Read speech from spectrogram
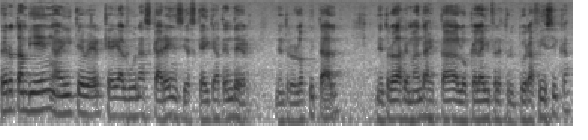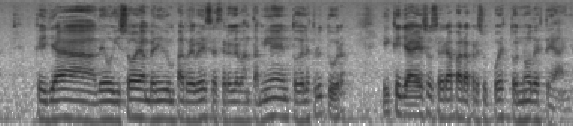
Pero también hay que ver que hay algunas carencias que hay que atender dentro del hospital. Dentro de las demandas está lo que es la infraestructura física, que ya de OISOE han venido un par de veces a hacer el levantamiento de la estructura y que ya eso será para presupuesto no de este año.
